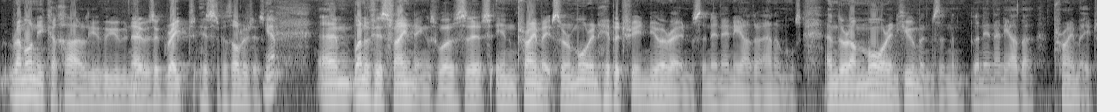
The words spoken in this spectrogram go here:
Ramon y Cajal, who you know is a great histopathologist, Yep. Um, one of his findings was that in primates there are more inhibitory neurons than in any other animals, and there are more in humans than, than in any other primate.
